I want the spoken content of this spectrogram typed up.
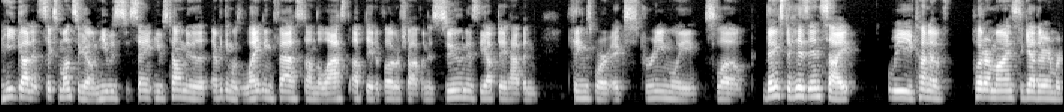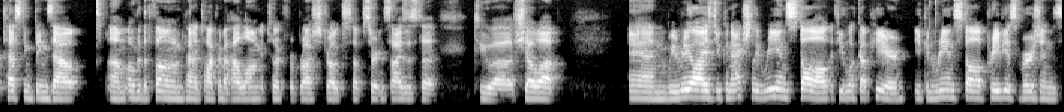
He got it six months ago, and he was saying he was telling me that everything was lightning fast on the last update of Photoshop, and as soon as the update happened, things were extremely slow. Thanks to his insight, we kind of put our minds together and we're testing things out um, over the phone, kind of talking about how long it took for brush strokes of certain sizes to to uh, show up and we realized you can actually reinstall, if you look up here, you can reinstall previous versions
